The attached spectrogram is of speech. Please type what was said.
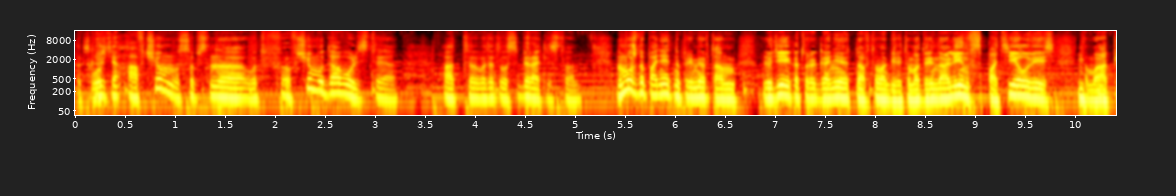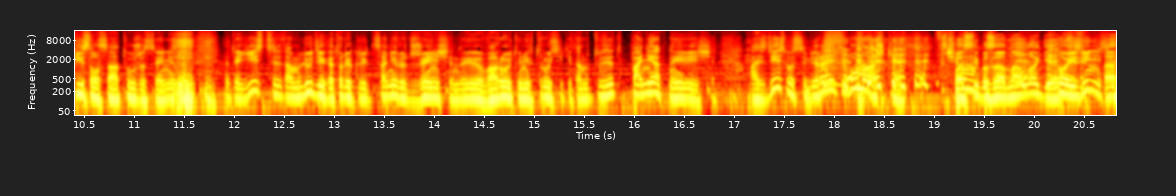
Так вот, Скажите, а в чем, собственно, вот в чем удовольствие от э, вот этого собирательства? Ну, можно понять, например, там, людей, которые гоняют на автомобиле, там, адреналин, вспотел весь, там, описался от ужаса, я не знаю. Это есть э, там люди, которые коллекционируют женщин и воруют у них трусики, там, то есть это понятные вещи. А здесь вы собираете бумажки. Спасибо за аналогию. Ой, извините. А,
